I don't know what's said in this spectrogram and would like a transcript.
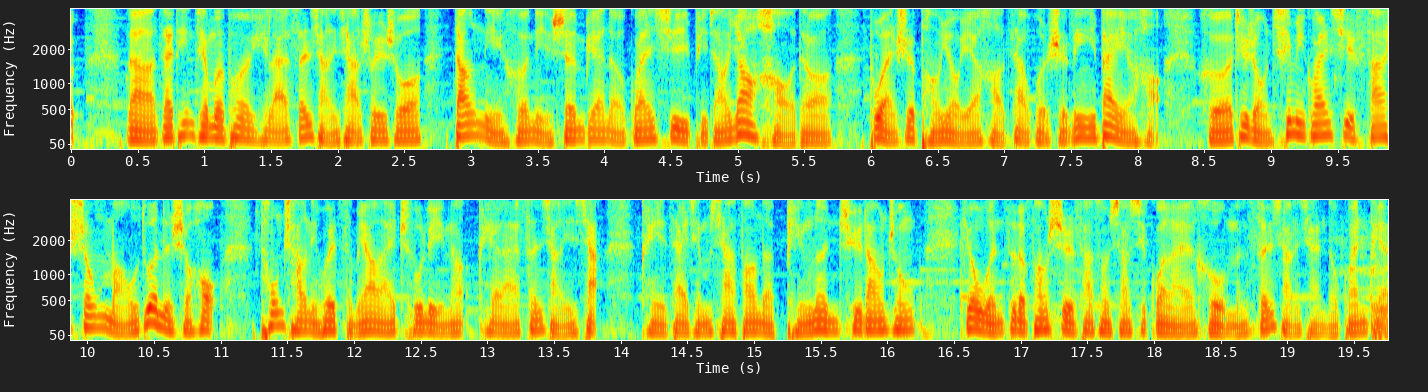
那在听节目的朋友可以来分享一下，说一说，当你和你身边的关系比较要好的，不管是朋友也好，再或者是另一半也好，和这种亲密关系发生矛盾的时候，通常你会怎么样来处理呢？可以来分享一下，可以在节目下方的评论区当中用文字的方式发送消息过来，和我们分享一下你的观点。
